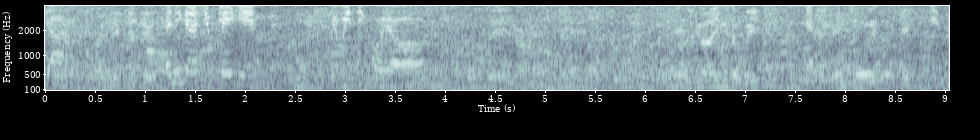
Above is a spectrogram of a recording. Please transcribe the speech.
Yeah. yeah. And you can actually play games. You're waiting for your... And you are in the waiting. Yeah. Enjoy the game. In...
